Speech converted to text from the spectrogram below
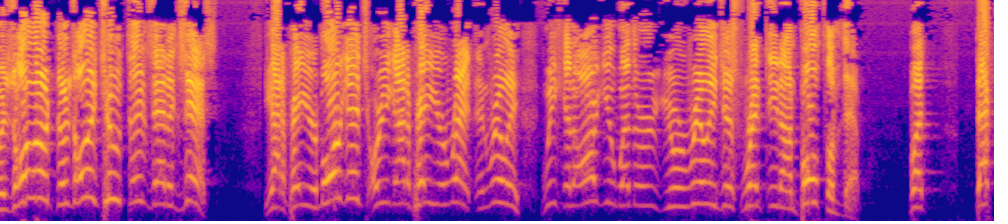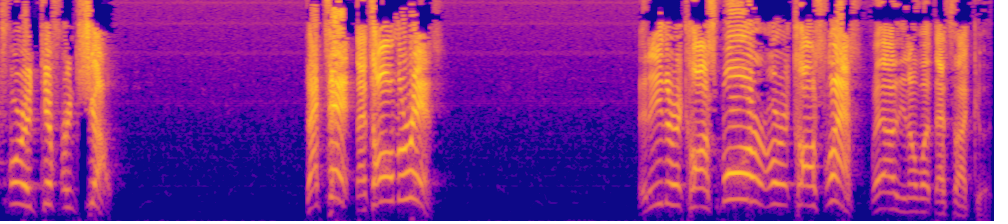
there's only, there's only two things that exist. You gotta pay your mortgage or you gotta pay your rent. And really, we can argue whether you're really just renting on both of them. But that's for a different show. That's it. That's all there is. And either it costs more or it costs less. Well, you know what? That's not good.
